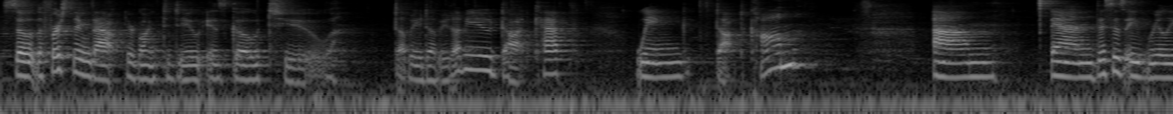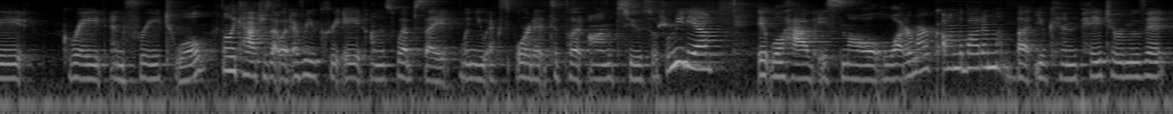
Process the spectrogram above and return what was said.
so the first thing that you're going to do is go to www.kapwing.com. Um, and this is a really great and free tool. The only catch is that whatever you create on this website, when you export it to put onto social media, it will have a small watermark on the bottom, but you can pay to remove it.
